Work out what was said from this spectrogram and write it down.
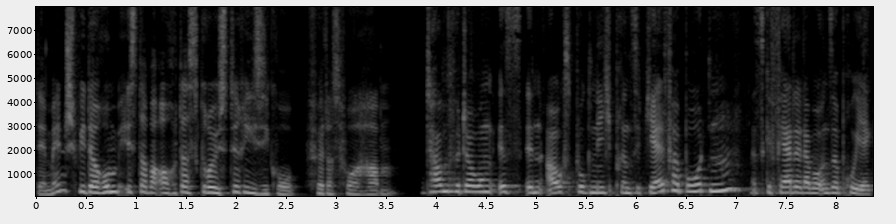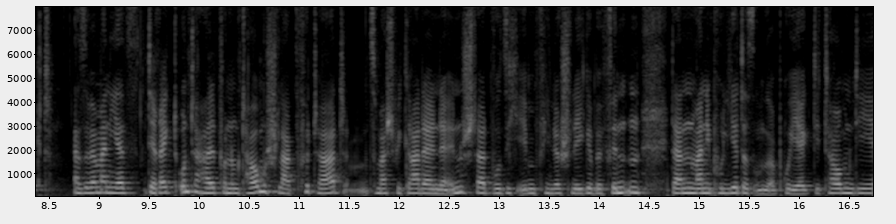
Der Mensch wiederum ist aber auch das größte Risiko für das Vorhaben. Taubenfütterung ist in Augsburg nicht prinzipiell verboten. Es gefährdet aber unser Projekt. Also wenn man jetzt direkt unterhalb von einem Taubenschlag füttert, zum Beispiel gerade in der Innenstadt, wo sich eben viele Schläge befinden, dann manipuliert das unser Projekt. Die Tauben, die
